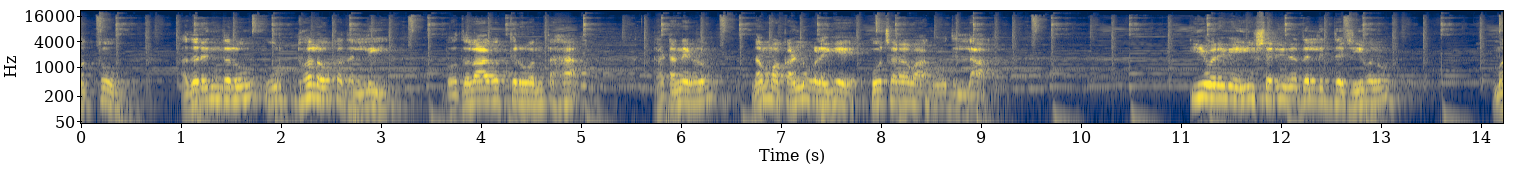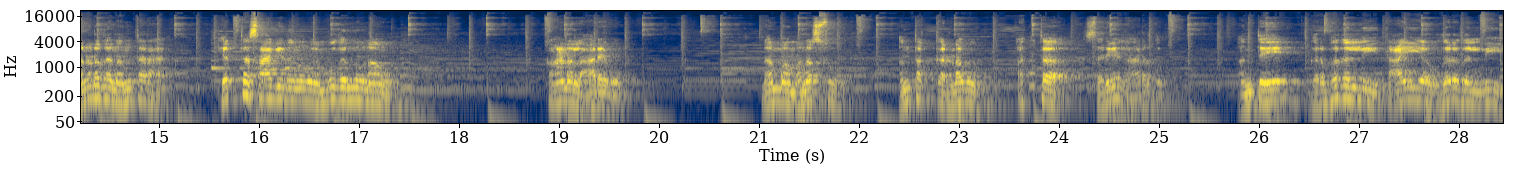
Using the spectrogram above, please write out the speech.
ಮತ್ತು ಅದರಿಂದಲೂ ಊರ್ಧ್ವಲೋಕದಲ್ಲಿ ಬದಲಾಗುತ್ತಿರುವಂತಹ ಘಟನೆಗಳು ನಮ್ಮ ಕಣ್ಣುಗಳಿಗೆ ಗೋಚರವಾಗುವುದಿಲ್ಲ. ಈವರೆಗೆ ಈ ಶರೀರದಲ್ಲಿದ್ದ ಜೀವನು ಮರಣದ ನಂತರ ಎತ್ತ ಸಾಗಿದನು ಎಂಬುದನ್ನು ನಾವು ಕಾಣಲಾರೆವು. ನಮ್ಮ ಮನಸ್ಸು ಅಂತಃಕರಣವು ಅತ್ತ ಸರಿಯಲಾರದು. ಅಂತೆಯೇ ಗರ್ಭದಲ್ಲಿ ತಾಯಿಯ ಉದರದಲ್ಲಿ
